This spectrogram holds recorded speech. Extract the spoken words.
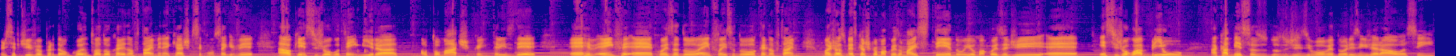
perceptível, perdão, quanto a do Ocarina of Time, né? Que acho que você consegue ver, ah, ok, esse jogo tem mira automática em 3D, é, é, é, coisa do. É influência do Ocarina of Time. O Majora's Mask acho que é uma coisa mais tênue, uma coisa de. É, esse jogo abriu a cabeça dos desenvolvedores em geral, assim.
